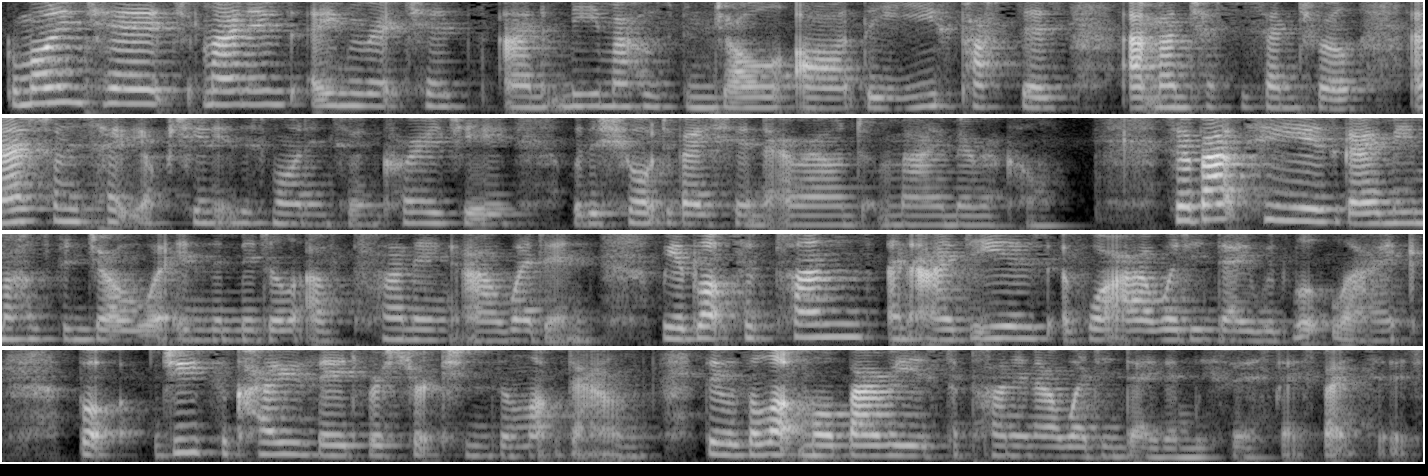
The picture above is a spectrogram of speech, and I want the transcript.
Good morning, church. My name's Amy Richards, and me and my husband Joel are the youth pastors at Manchester Central. And I just wanted to take the opportunity this morning to encourage you with a short devotion around my miracle. So, about two years ago, me and my husband Joel were in the middle of planning our wedding. We had lots of plans and ideas of what our wedding day would look like, but due to COVID restrictions and lockdowns, there was a lot more barriers to planning our wedding day than we first expected.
